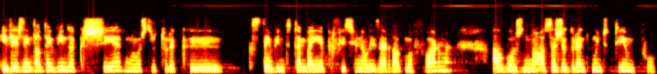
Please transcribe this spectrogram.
e desde então tem vindo a crescer numa estrutura que, que se tem vindo também a profissionalizar de alguma forma. Alguns, ou seja, durante muito tempo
